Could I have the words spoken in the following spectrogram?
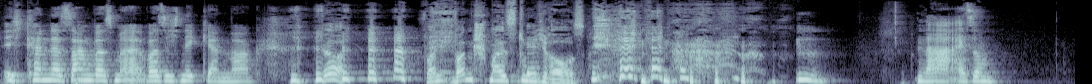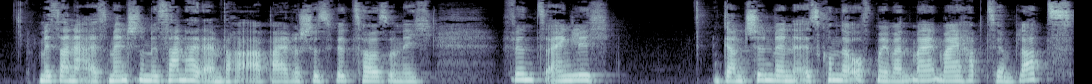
Ich kann da sagen, was, mal, was ich nicht gern mag. Ja. Wann, wann schmeißt du mich raus? Na, also, wir sind ja als Menschen, wir sind halt einfach ein bayerisches Wirtshaus und ich finde es eigentlich ganz schön, wenn es kommt da oft mal jemand, Mai, Mai habt ihr einen Platz?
